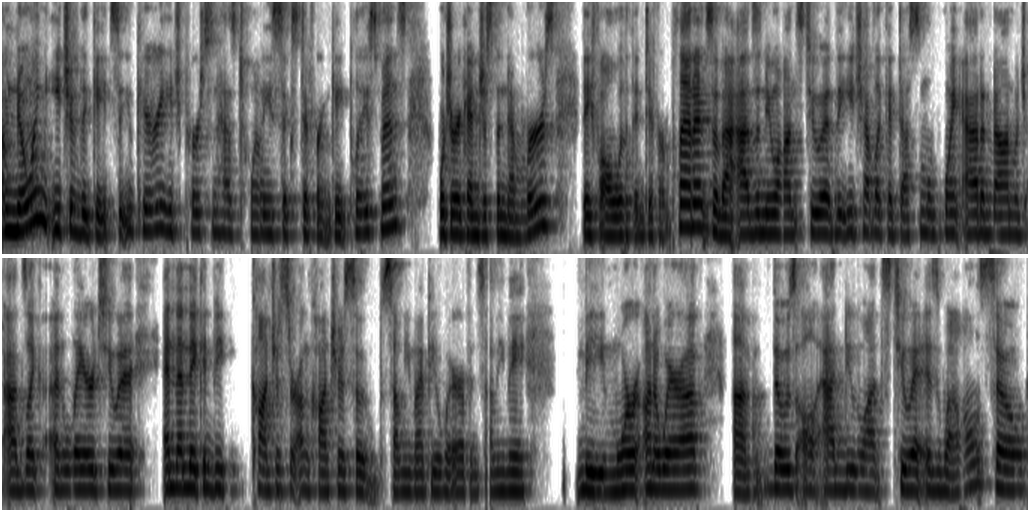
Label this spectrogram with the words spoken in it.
I'm um, knowing each of the gates that you carry, each person has 26 different gate placements, which are again just the numbers. They fall within different planets. So that adds a nuance to it. They each have like a decimal point added on, which adds like a layer to it. And then they can be conscious or unconscious. So some you might be aware of and some you may be more unaware of. Um, those all add nuance to it as well. So,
